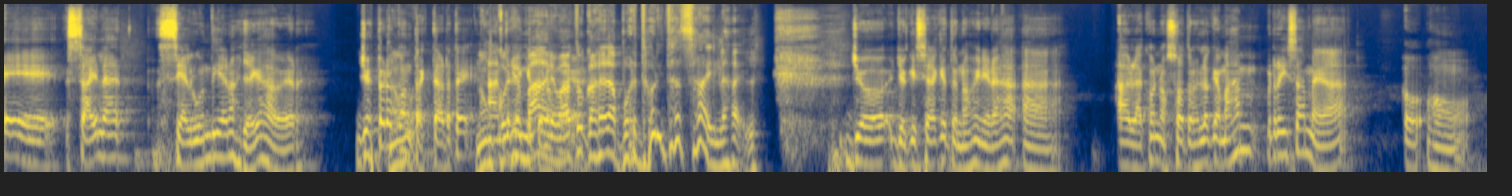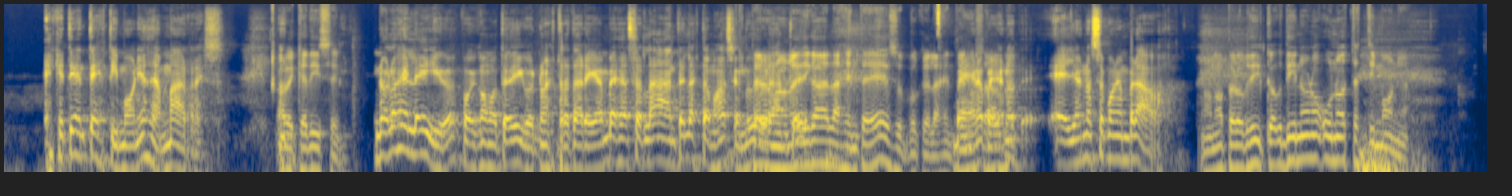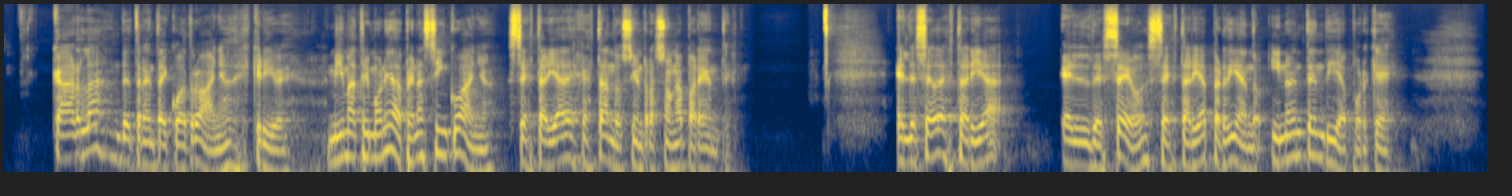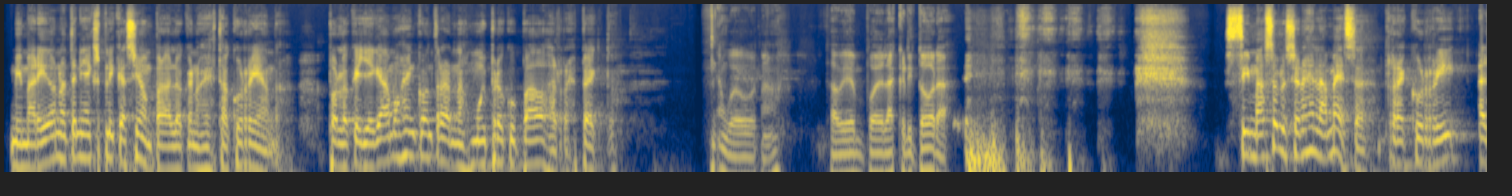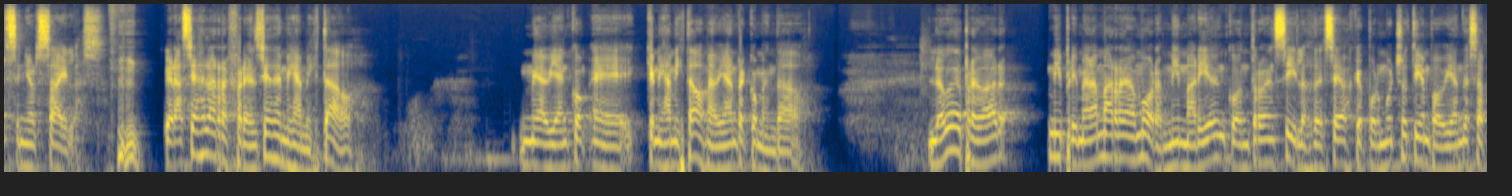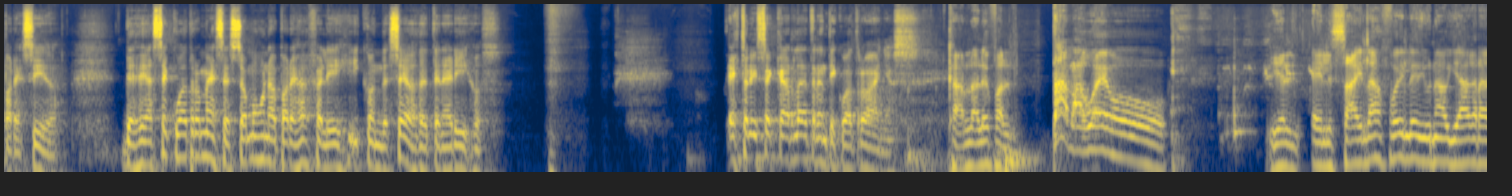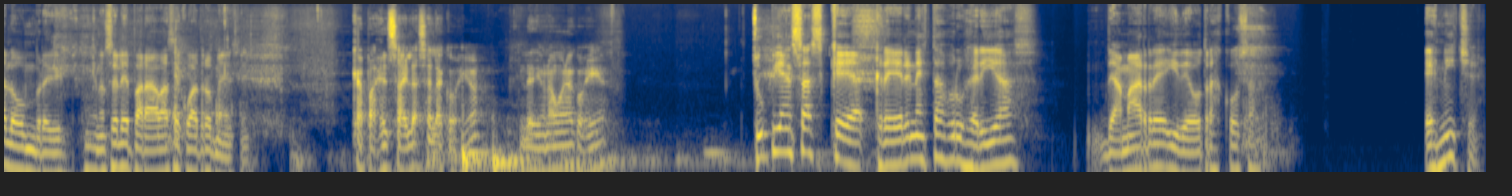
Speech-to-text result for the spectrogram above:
Eh, Saila, si algún día nos llegas a ver, yo espero No, contactarte. No, antes coño de que madre, va a tocarle la puerta ahorita a Saila. Yo, yo quisiera que tú nos vinieras a, a hablar con nosotros. Lo que más risa me da es que tienen testimonios de amarres. A ver qué dicen. No los he leído, porque como te digo, nuestra tarea en vez de hacerla antes, la estamos haciendo Pero durante. no le digas a la gente eso, porque la gente Bueno, no pero ellos no, ellos no se ponen bravos. No, no, pero di- dinos uno- unos testimonios. Carla, de 34 años, describe: Mi matrimonio de apenas 5 años se estaría desgastando sin razón aparente. El deseo estaría. El deseo se estaría perdiendo y no entendía por qué. Mi marido no tenía explicación para lo que nos está ocurriendo, por lo que llegamos a encontrarnos muy preocupados al respecto. Ah, Huevo, no. Está bien, pues la escritora. Sin más soluciones en la mesa, recurrí al señor Silas. Gracias a las referencias de mis amistades, me habían, eh, que mis amistades me habían recomendado. Luego de probar mi primer amarre de amor, mi marido encontró en sí los deseos que por mucho tiempo habían desaparecido. Desde hace cuatro meses somos una pareja feliz y con deseos de tener hijos. Esto lo dice Carla de 34 años. Carla le faltaba huevo. Y el, el fue y le dio una Viagra al hombre. Que no se le paraba hace cuatro meses. Capaz el Silas se la cogió, le dio una buena cogida. ¿Tú piensas que creer en estas brujerías de amarre y de otras cosas es Nietzsche?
